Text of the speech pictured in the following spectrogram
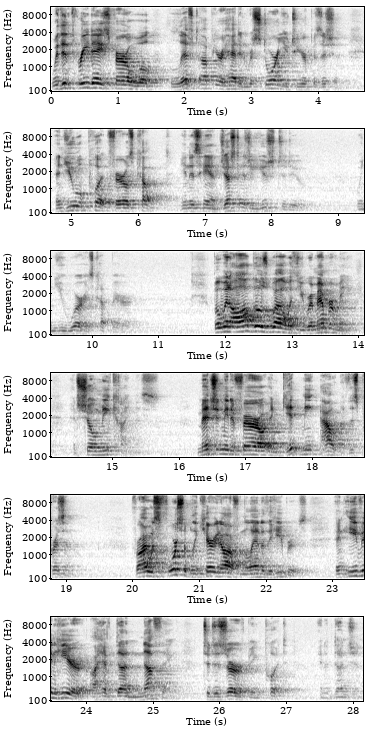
Within three days, Pharaoh will lift up your head and restore you to your position, and you will put Pharaoh's cup in his hand, just as you used to do when you were his cupbearer. But when all goes well with you, remember me and show me kindness. Mention me to Pharaoh and get me out of this prison. For I was forcibly carried off from the land of the Hebrews, and even here I have done nothing to deserve being put in a dungeon.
